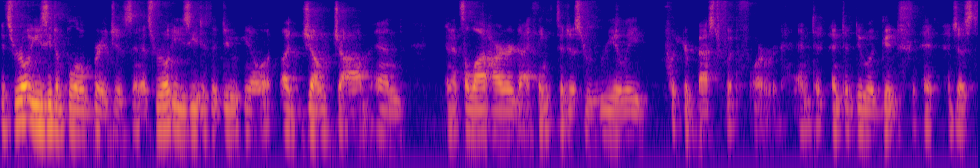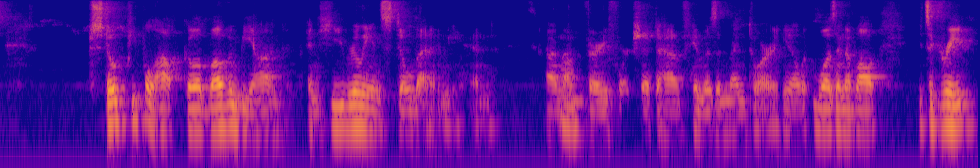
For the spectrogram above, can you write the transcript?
it's real easy to blow bridges and it's real easy to, to do, you know, a junk job. And and it's a lot harder, I think, to just really put your best foot forward and to and to do a good just stoke people out, go above and beyond. And he really instilled that in me. And um, I'm very fortunate to have him as a mentor. You know, it wasn't about it's a great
